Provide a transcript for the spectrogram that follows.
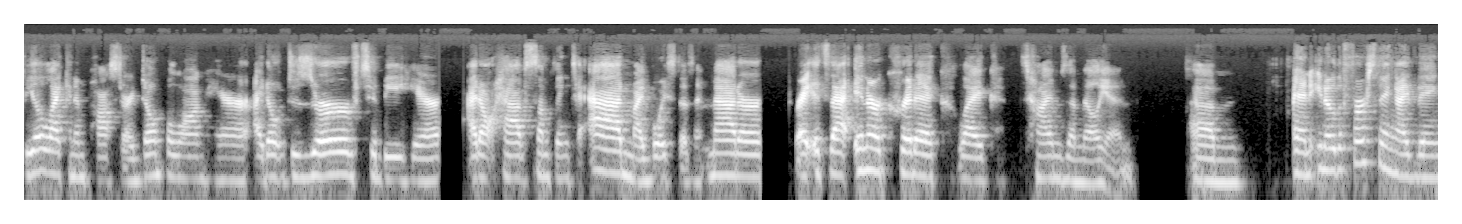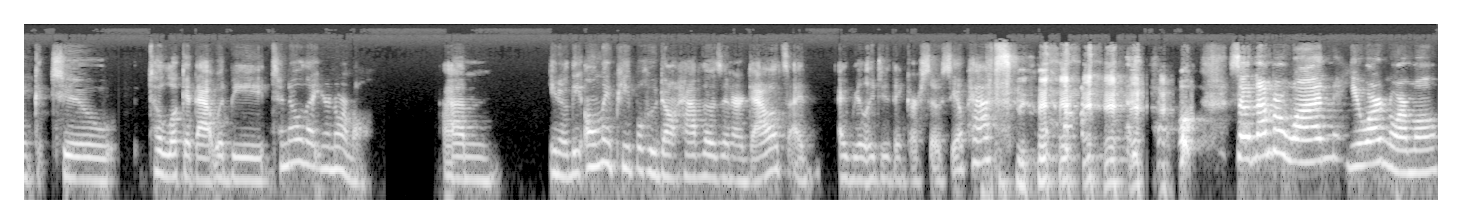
feel like an imposter. I don't belong here. I don't deserve to be here. I don't have something to add. My voice doesn't matter right? It's that inner critic like times a million um, and you know, the first thing I think to to look at that would be to know that you're normal. Um, you know, the only people who don't have those inner doubts, I I really do think are sociopaths. so number one, you are normal.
